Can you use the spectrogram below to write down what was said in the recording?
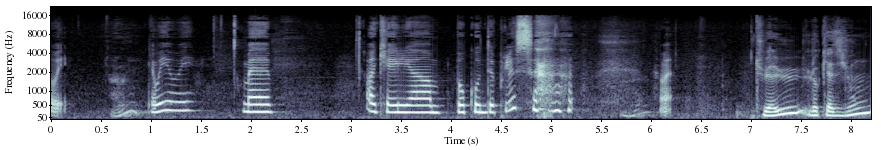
Oui. Oui, oui. Mais, ok, il y a beaucoup de plus. Tu as eu l'occasion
